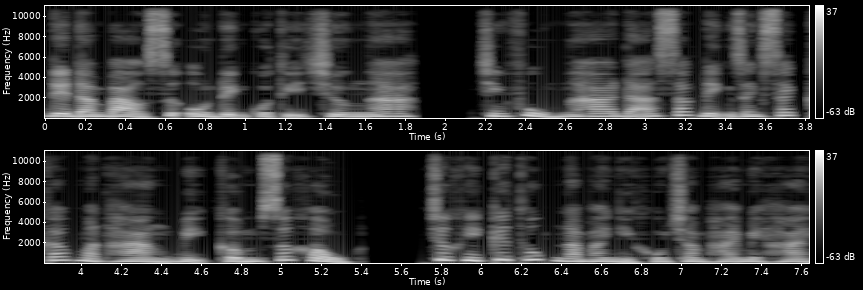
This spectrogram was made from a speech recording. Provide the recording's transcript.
Để đảm bảo sự ổn định của thị trường Nga, chính phủ Nga đã xác định danh sách các mặt hàng bị cấm xuất khẩu trước khi kết thúc năm 2022.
